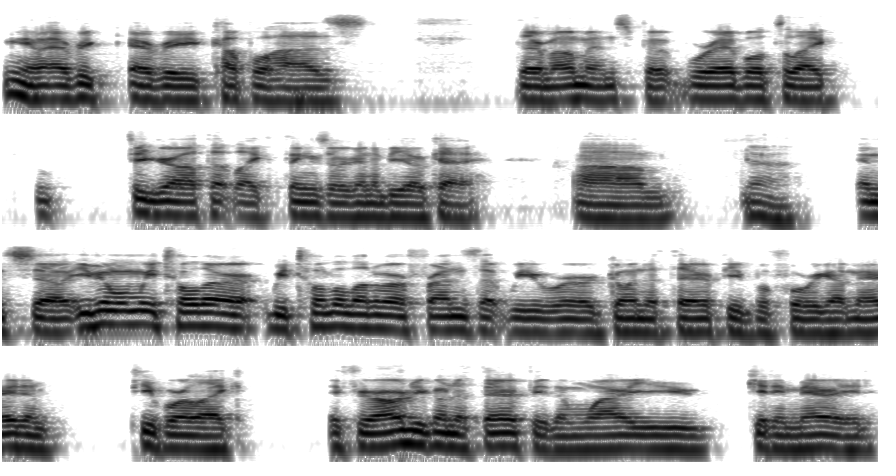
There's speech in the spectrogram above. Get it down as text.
you know, every every couple has their moments, but we're able to like figure out that like things are going to be okay. Um, yeah. And so even when we told our we told a lot of our friends that we were going to therapy before we got married, and people were like, "If you're already going to therapy, then why are you getting married?"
